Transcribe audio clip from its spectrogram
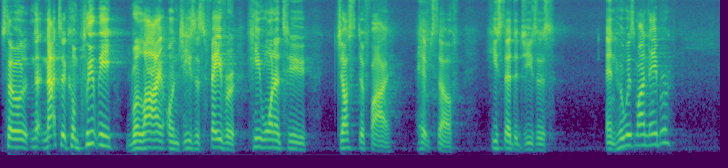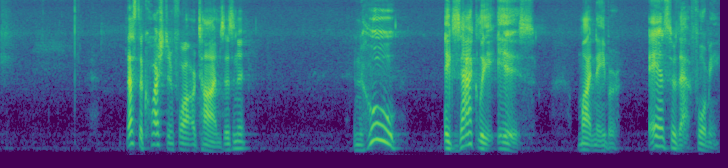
So, not to completely rely on Jesus' favor, he wanted to justify himself. He said to Jesus, And who is my neighbor? That's the question for our times, isn't it? And who exactly is my neighbor? Answer that for me.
